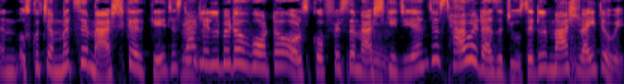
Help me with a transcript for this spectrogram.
and उसको चम्मच से मैश करके just add little bit of water और उसको फिर से मैश hmm. कीजिए and just have it as a juice it will mash right away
